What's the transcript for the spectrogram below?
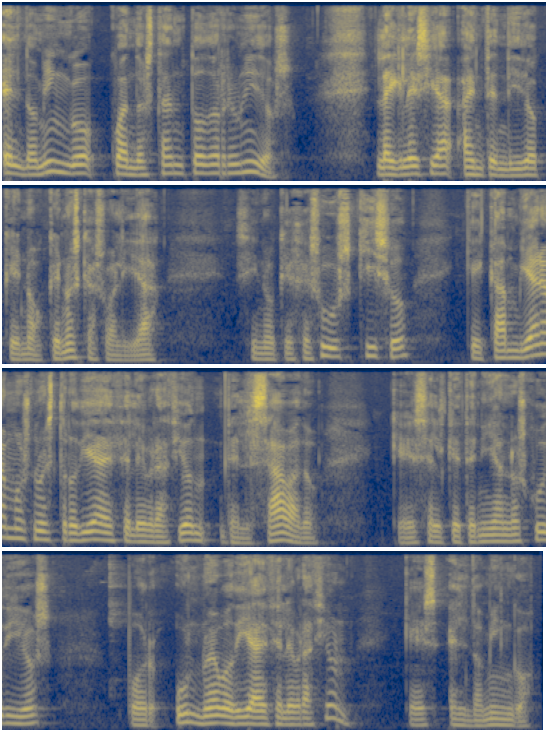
el domingo cuando están todos reunidos? La Iglesia ha entendido que no, que no es casualidad, sino que Jesús quiso que cambiáramos nuestro día de celebración del sábado, que es el que tenían los judíos, por un nuevo día de celebración, que es el domingo.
